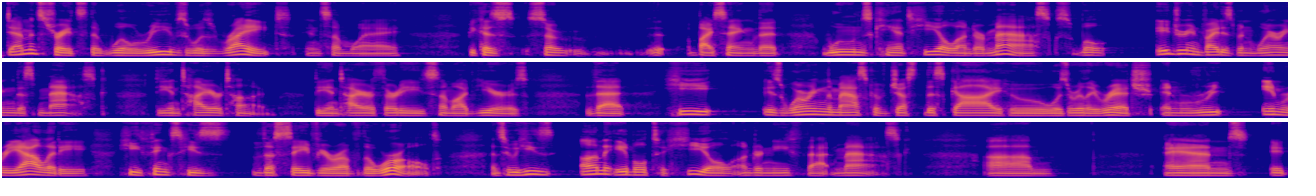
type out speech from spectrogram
demonstrates that Will Reeves was right in some way, because so uh, by saying that wounds can't heal under masks, well, Adrian Veidt has been wearing this mask the entire time, the entire 30 some odd years, that he is wearing the mask of just this guy who was really rich. And re- in reality, he thinks he's the savior of the world. And so he's unable to heal underneath that mask. Um, and it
